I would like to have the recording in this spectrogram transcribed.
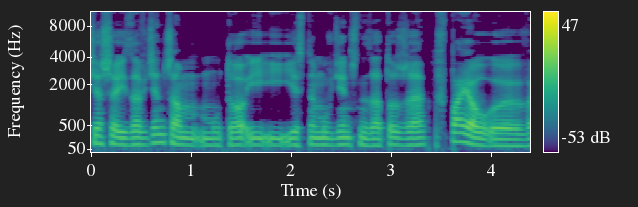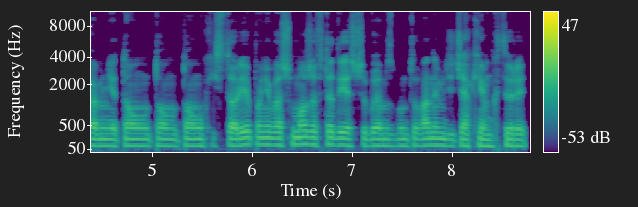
cieszę i zawdzięczam mu to i, i jestem mu wdzięczny za to, że wpajał e, we mnie tą, tą, tą historię, ponieważ może wtedy jeszcze byłem zbuntowanym dzieciakiem, który,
